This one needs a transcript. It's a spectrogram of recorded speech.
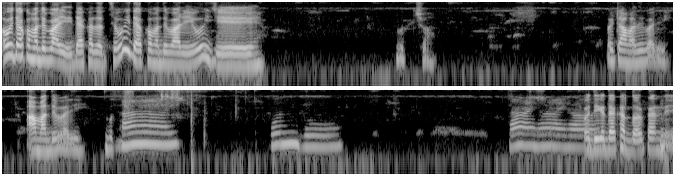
ওই দেখো আমাদের বাড়ি দেখা যাচ্ছে ওই দেখো আমাদের বাড়ি ওই যে বুঝছ? ওইটা আমাদের বাড়ি আমাদের বাড়ি? হাই বন্ধু। Hi hi hi. ওইদিকে দেখার দরকার নেই।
